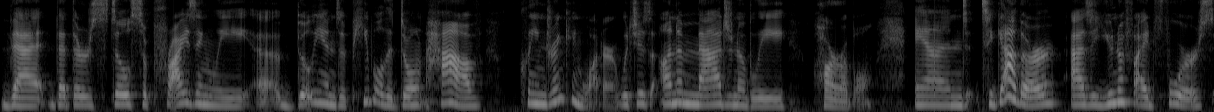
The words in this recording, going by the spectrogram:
that that there's still surprisingly uh, billions of people that don't have clean drinking water, which is unimaginably horrible. And together, as a unified force,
